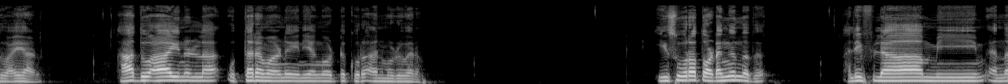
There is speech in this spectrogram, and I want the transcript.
ദ്വയാണ് ആ ദ്വായിനുള്ള ഉത്തരമാണ് ഇനി അങ്ങോട്ട് ഖുർആൻ മുഴുവനും. ഈ സൂറ തുടങ്ങുന്നത് അലിഫ് ലാം മീം എന്ന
